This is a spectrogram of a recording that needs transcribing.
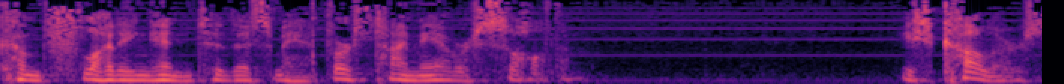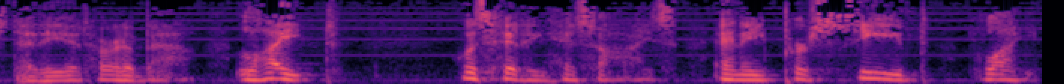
come flooding into this man. First time he ever saw them. These colors that he had heard about. Light was hitting his eyes, and he perceived light.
